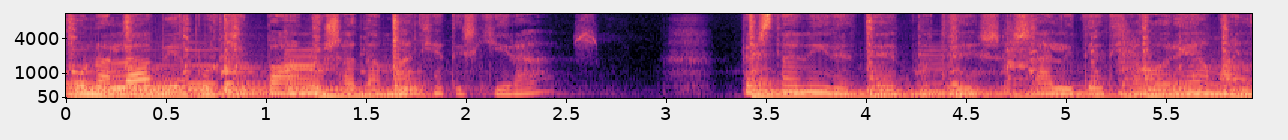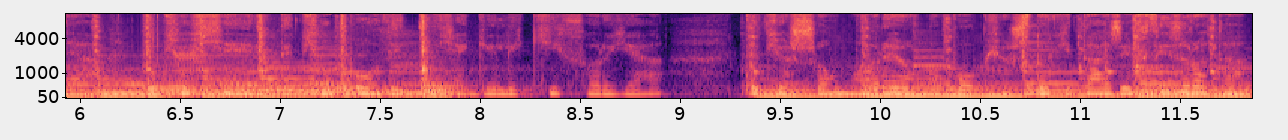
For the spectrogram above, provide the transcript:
Που να λάμπει από εκεί πάνω σαν τα μάτια της κυράς Πες τα είδετε ποτέ σας άλλη τέτοια ωραία μαλλιά. Τέτοιο χέρι, τέτοιο πόδι, τέτοια αγγελική θωριά. Τέτοιο σώμα ωραίο νοπό, ποιος το κοιτάζει ευθύς ρωτά.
